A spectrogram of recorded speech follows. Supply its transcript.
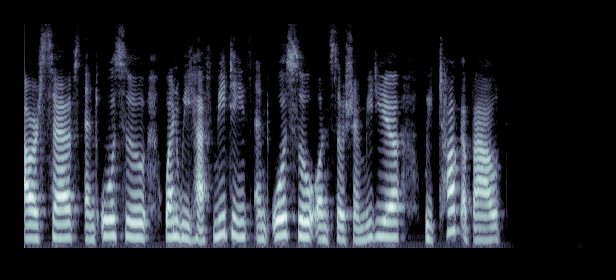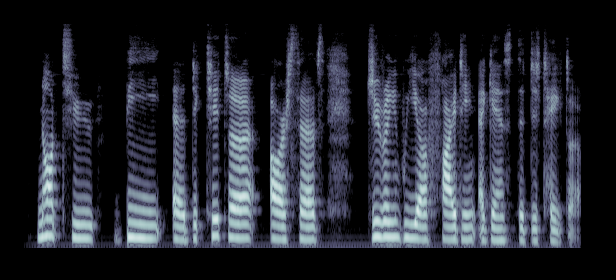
ourselves and also when we have meetings and also on social media we talk about not to be a dictator ourselves during we are fighting against the dictator.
